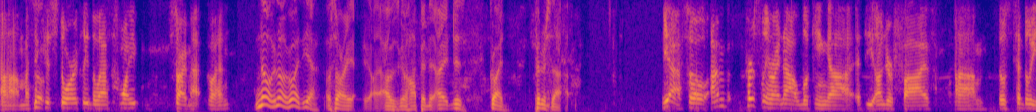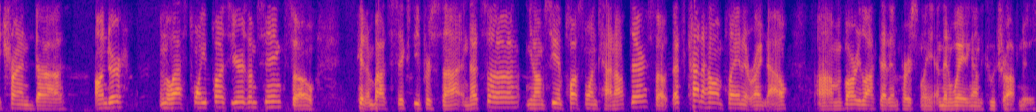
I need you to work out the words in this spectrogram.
Um, I so, think historically, the last 20. Sorry, Matt. Go ahead. No, no, go ahead. Yeah. Oh, sorry, I was going to hop in there. I just go ahead. Finish that. Yeah, so I'm personally right now looking uh, at the under five. Um, those typically trend uh, under in the last 20 plus years. I'm seeing so hitting about 60 percent, and that's uh, you know I'm seeing plus 110 out there. So that's kind of how I'm playing it right now. Um, I've already locked that in personally, and then waiting on the Kucherov news.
